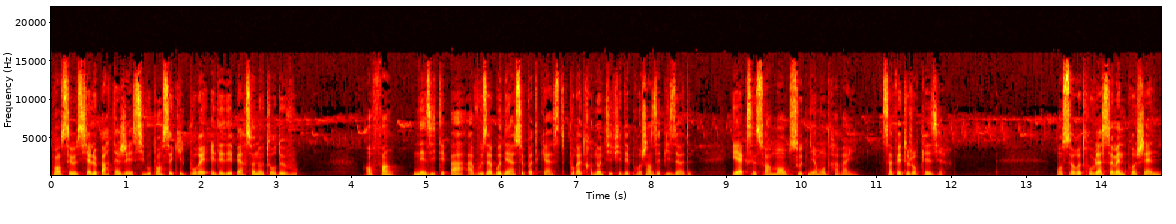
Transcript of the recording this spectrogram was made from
Pensez aussi à le partager si vous pensez qu'il pourrait aider des personnes autour de vous. Enfin, n'hésitez pas à vous abonner à ce podcast pour être notifié des prochains épisodes et accessoirement soutenir mon travail. Ça fait toujours plaisir. On se retrouve la semaine prochaine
